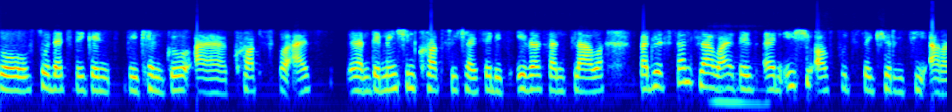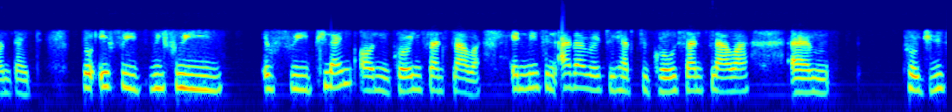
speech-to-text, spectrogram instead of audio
so so that they can they can grow uh, crops for us. Um, they mentioned crops, which I said is either sunflower, but with sunflower, there's an issue of food security around that. So if we if we if we plan on growing sunflower, it means in other words we have to grow sunflower, um, produce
